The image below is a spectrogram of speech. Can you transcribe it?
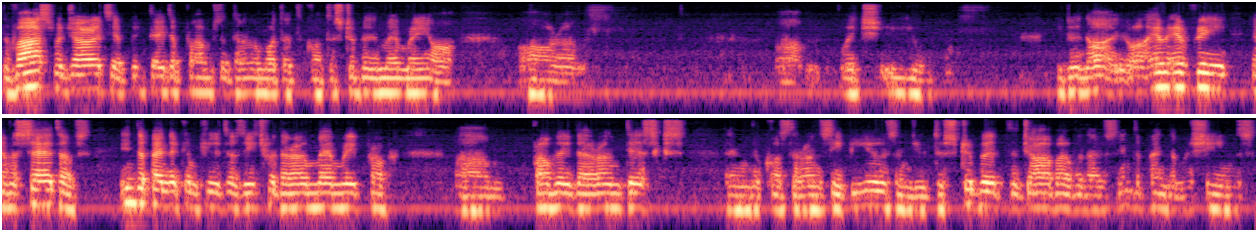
The vast majority of big data problems are done on what are called distributed memory or, or um, um, which you you do not. Every a set of independent computers, each with their own memory, um, probably their own disks, and of course their own CPUs, and you distribute the job over those independent machines.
